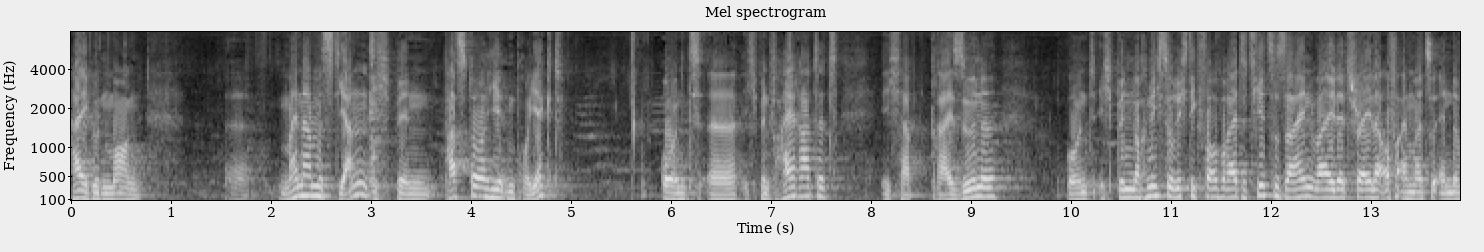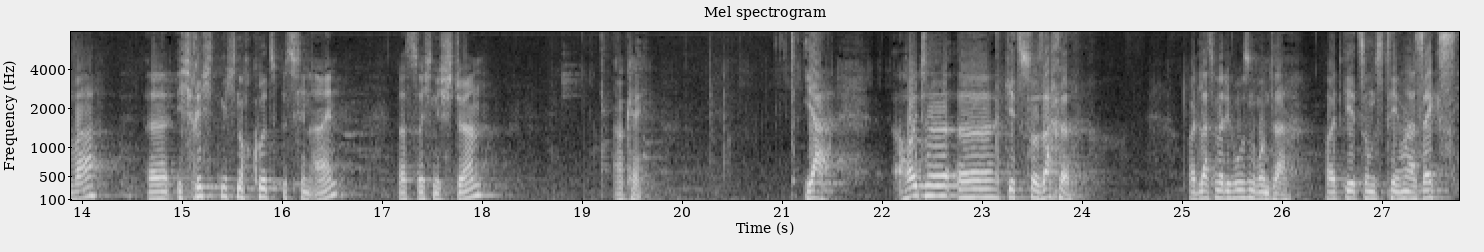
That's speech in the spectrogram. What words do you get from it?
Hi, guten Morgen. Äh, mein Name ist Jan, ich bin Pastor hier im Projekt und äh, ich bin verheiratet. Ich habe drei Söhne und ich bin noch nicht so richtig vorbereitet hier zu sein, weil der Trailer auf einmal zu Ende war. Äh, ich richte mich noch kurz ein bisschen ein. Lasst euch nicht stören. Okay. Ja, heute geht's zur Sache. Heute lassen wir die Hosen runter. Heute geht's ums Thema Sex.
